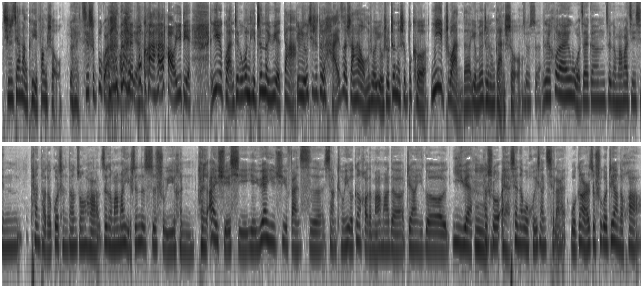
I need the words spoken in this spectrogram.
其实家长可以放手。对，其实不管 对不管还好一点，越管这个问题真的越大，就是尤其是对孩子的伤害，我们说有时候真的是不可逆转的，有没有这种感受？就是那后来我在跟这个妈妈进行探讨的过程当中，哈，这个妈妈也真的是属于很很爱学习，也愿意去反思，想成为一个更好的妈妈的这样一个意愿。她说：“哎呀，现在我回想起来，我跟儿子说过这样的话，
